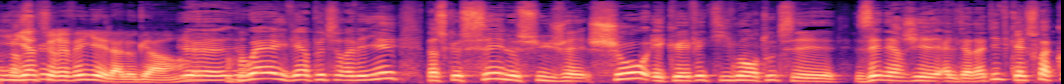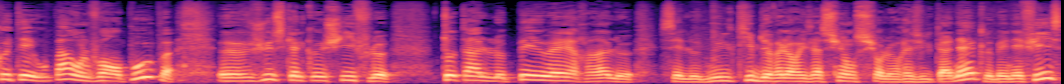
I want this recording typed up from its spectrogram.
Il vient de se réveiller, là, le gars. Hein. ouais, il vient un peu de se réveiller parce que c'est le sujet chaud et que effectivement toutes ces énergies alternatives, qu'elles soient cotées ou pas, on le voit en poupe. Euh, juste quelques chiffres. Le total, le PER, hein, c'est le multiple de valorisation sur le résultat net, le bénéfice.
